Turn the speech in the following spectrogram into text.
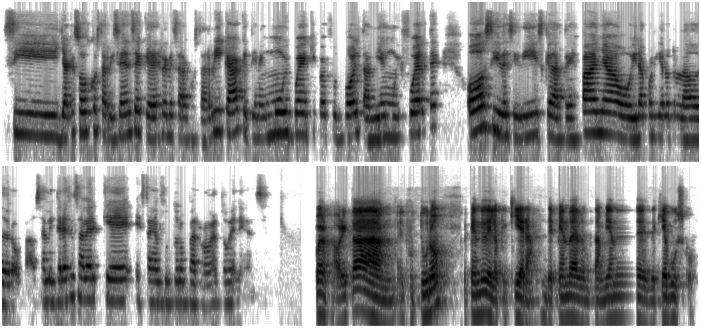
Si ya que sos costarricense, querés regresar a Costa Rica, que tienen muy buen equipo de fútbol, también muy fuerte, o si decidís quedarte en España o ir a cualquier otro lado de Europa. O sea, me interesa saber qué está en el futuro para Roberto Venegas. Bueno, ahorita el futuro depende de lo que quiera, depende también de, de, qué busco.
